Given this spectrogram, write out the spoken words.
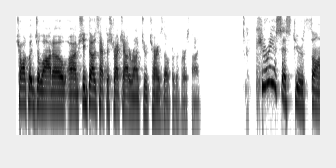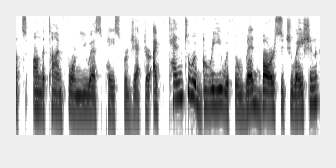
chocolate gelato. Um, she does have to stretch out around two turns, though, for the first time. Curious as to your thoughts on the Timeform US pace projector. I tend to agree with the red bar situation.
